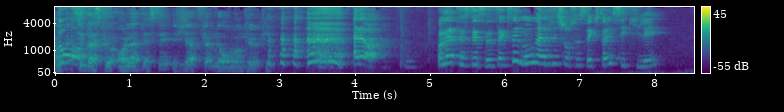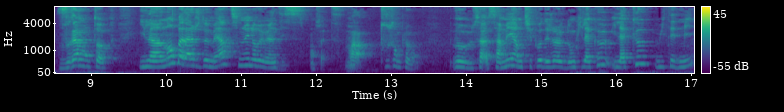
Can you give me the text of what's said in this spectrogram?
En bon. fait, c'est parce qu'on l'a testé et j'ai la flemme de remonter le pied. Alors, on a testé ce sextoy. Mon avis sur ce sextoy, c'est qu'il est vraiment top. Il a un emballage de merde, sinon il aurait eu un 10, en fait. Voilà, tout simplement. Euh, ça, ça met un petit peu déjà. Donc il a que, il a que 8,5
